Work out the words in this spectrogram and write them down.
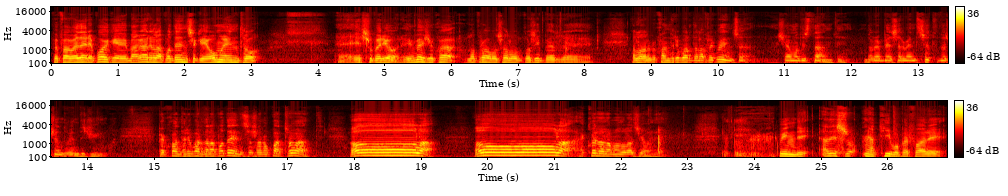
per far vedere poi che magari la potenza che aumento eh, è superiore invece qua lo provo solo così per eh... allora per quanto riguarda la frequenza siamo distanti dovrebbe essere 27-225 per quanto riguarda la potenza sono 4 watt Ola! Ola! E quella è la modulazione. Quindi adesso mi attivo per fare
